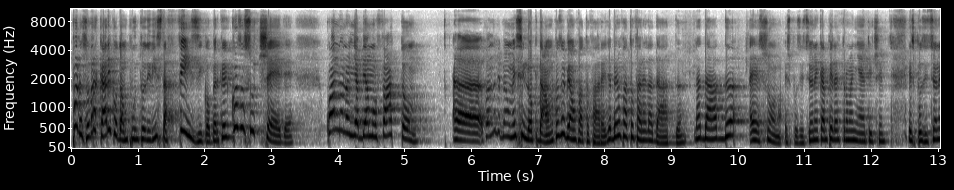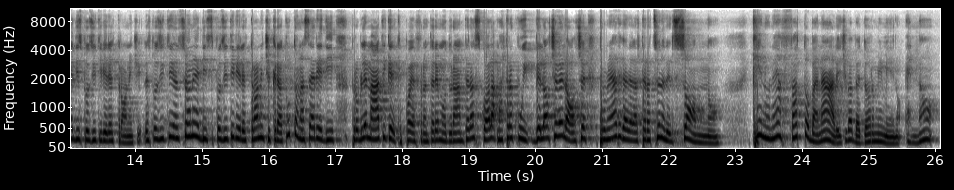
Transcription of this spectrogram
poi lo sovraccarico da un punto di vista fisico, perché cosa succede? Quando non gli abbiamo fatto Uh, quando li abbiamo messi in lockdown, cosa abbiamo fatto fare? Gli abbiamo fatto fare la DAD. La DAD è, sono esposizione ai campi elettromagnetici, esposizione ai dispositivi elettronici. L'esposizione ai dispositivi elettronici crea tutta una serie di problematiche che poi affronteremo durante la scuola, ma tra cui, veloce veloce, problematica dell'alterazione del sonno che non è affatto banale, dici vabbè dormi meno, eh no,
